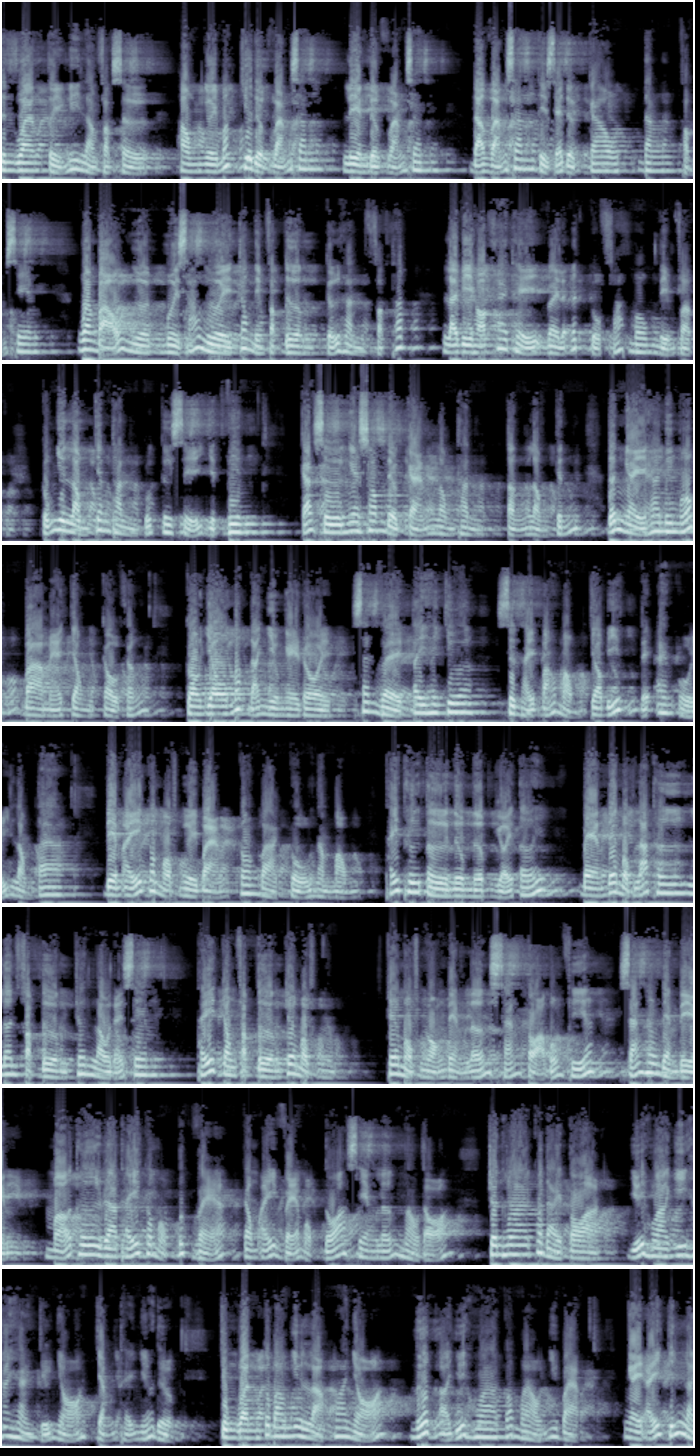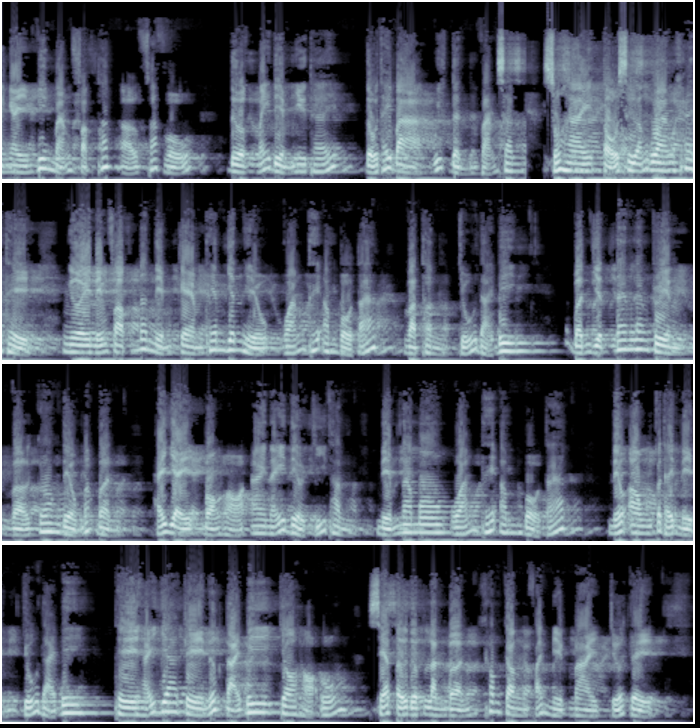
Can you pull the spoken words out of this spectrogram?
Xin quan tùy nghi làm Phật sự. Hồng người mất chưa được vãng sanh, Liền được vãng sanh. Đã vãng sanh thì sẽ được cao đăng phẩm sen quan bảo người 16 người trong niệm Phật đường cử hành Phật thất, lại vì họ khai thị về lợi ích của pháp môn niệm Phật, cũng như lòng chân thành của cư sĩ dịch viên. Các sư nghe xong đều cạn lòng thành, tận lòng kính. Đến ngày 21 bà mẹ chồng cầu khấn còn dâu mất đã nhiều ngày rồi, Sanh về Tây hay chưa? Xin hãy báo mộng cho biết Để an ủi lòng ta. Đêm ấy có một người bạn, Con bà cụ nằm mộng, Thấy thư từ nườm nượp gửi tới. Bèn đem một lá thư Lên Phật đường trên lầu để xem. Thấy trong Phật đường Treo một treo một ngọn đèn lớn Sáng tỏa bốn phía, Sáng hơn đèn điện. Mở thư ra thấy có một bức vẽ, Trong ấy vẽ một đóa sen lớn màu đỏ. Trên hoa có đài tòa, Dưới hoa ghi hai hàng chữ nhỏ Chẳng thể nhớ được chung quanh có bao nhiêu là hoa nhỏ, Nước ở dưới hoa có màu như bạc. Ngày ấy chính là ngày viên mãn Phật thất ở Pháp Vũ. Được mấy điểm như thế, Đủ thấy bà quyết định vãng sanh. Số 2 Tổ sư Ấn Quang khai thị, Người niệm Phật nên niệm kèm thêm danh hiệu Quán Thế Âm Bồ Tát Và Thần Chủ Đại Bi. Bệnh dịch đang lan truyền, Vợ con đều mắc bệnh. Hãy dạy bọn họ ai nấy đều chí thành, Niệm Nam Mô Quán Thế Âm Bồ Tát. Nếu ông có thể niệm chú Đại Bi, Thì hãy gia trì nước Đại Bi cho họ uống. Sẽ tự được lành bệnh, Không cần phải miệt mài, chữa trị.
